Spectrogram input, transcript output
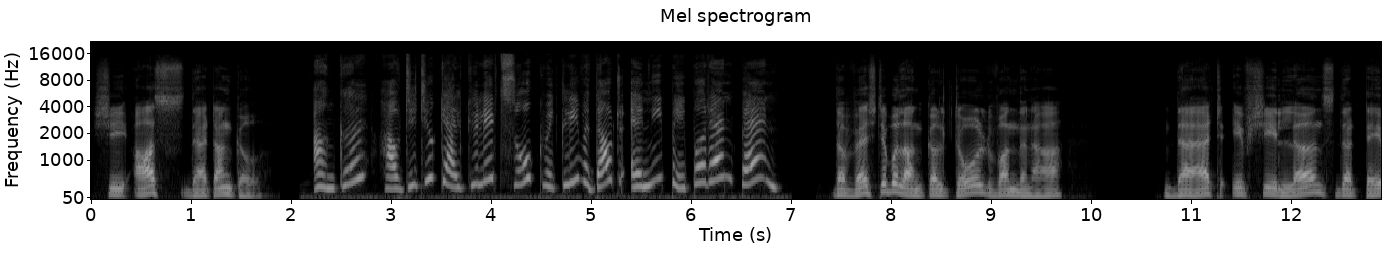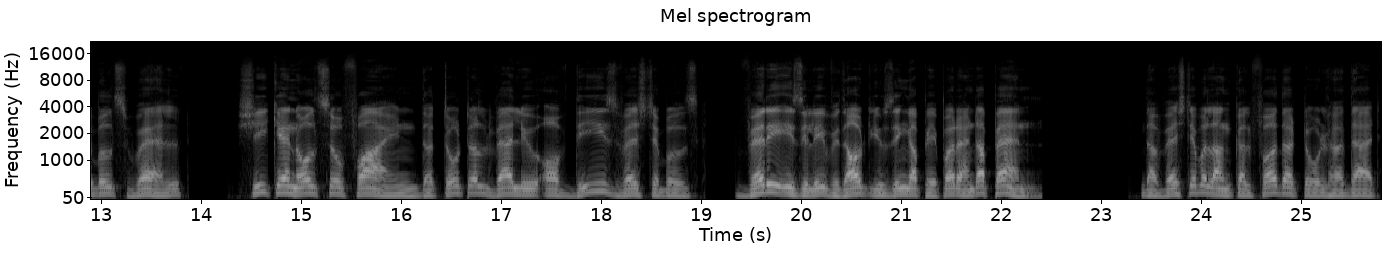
She asks that uncle, Uncle, how did you calculate so quickly without any paper and pen? The vegetable uncle told Vandana that if she learns the tables well, she can also find the total value of these vegetables very easily without using a paper and a pen. The vegetable uncle further told her that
